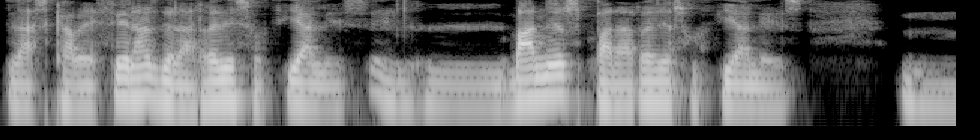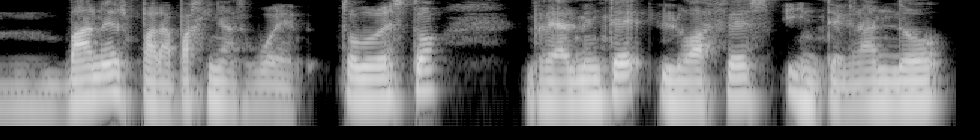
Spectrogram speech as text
las cabeceras de las redes sociales, el banners para redes sociales, mm, banners para páginas web. Todo esto realmente lo haces integrando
